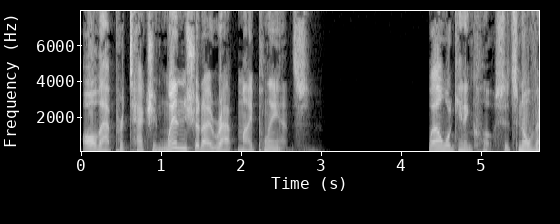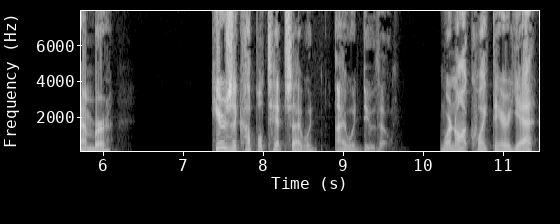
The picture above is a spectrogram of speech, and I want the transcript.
all that protection. When should I wrap my plants? Well, we're getting close. It's November. Here's a couple tips I would I would do though. We're not quite there yet,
